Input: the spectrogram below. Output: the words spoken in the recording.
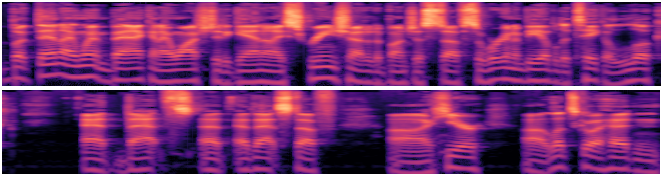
but then I went back and I watched it again and I screenshotted a bunch of stuff. So we're going to be able to take a look at that at, at that stuff uh, here. Uh, let's go ahead and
